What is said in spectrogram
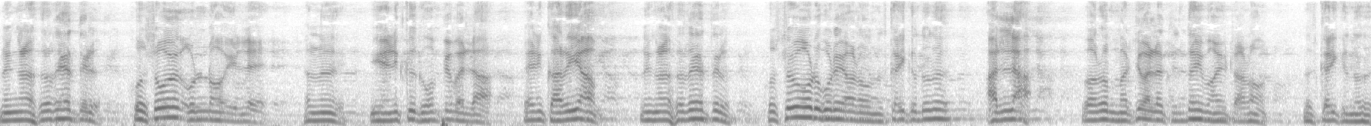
നിങ്ങളുടെ ഹൃദയത്തിൽ ഹുസൂ ഉണ്ടോ ഇല്ലേ? എന്ന് എനിക്ക് ഗോപ്യമല്ല. എനിക്കറിയാം നിങ്ങൾ ഹൃദയത്തിൽ കൂടിയാണോ നിസ്കരിക്കുന്നത്. അല്ല വെറും മറ്റു വല്ല ചിന്തയുമായിട്ടാണോ നിസ്കരിക്കുന്നത്.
